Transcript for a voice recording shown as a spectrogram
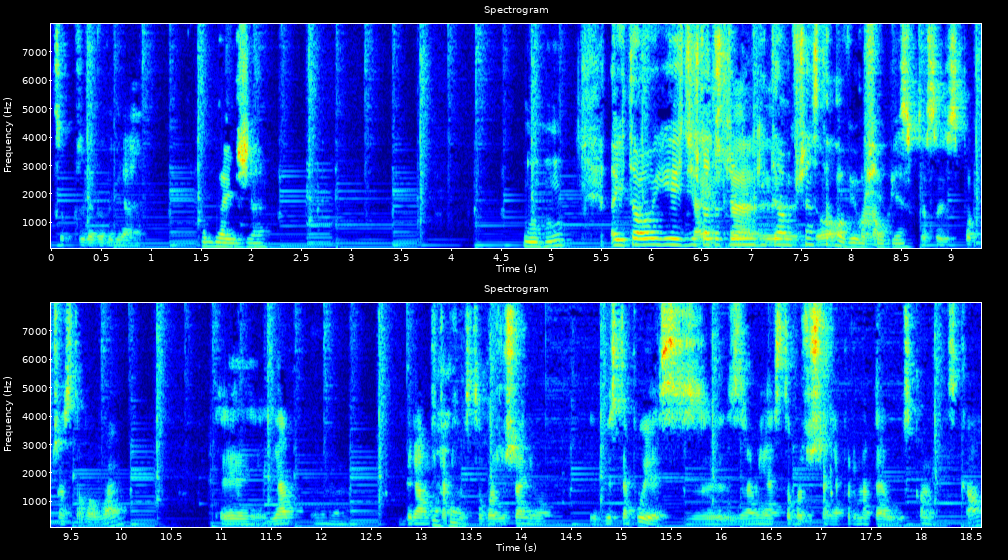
co, którego wygrałem. Obejrzę. Mhm. I to jeździsz Ja na te treningi tam w Częstochowie u siebie. To jest sport Częstochową. Y, Ja mm, gram w Aha. takim stowarzyszeniu, występuję z, z ramienia Stowarzyszenia Prometeus Konopiska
